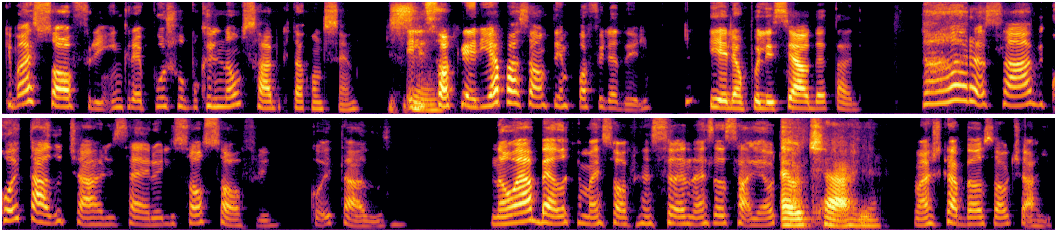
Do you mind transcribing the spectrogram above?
que mais sofre em Crepúsculo porque ele não sabe o que tá acontecendo. Ele Sim. só queria passar um tempo com a filha dele. E ele é um policial, detalhe. Cara, sabe? Coitado do Charlie, sério, ele só sofre. Coitado. Não é a Bella que mais sofre nessa, saga, é o É Charlie. o Charlie. Mais que a Bella, só o Charlie.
